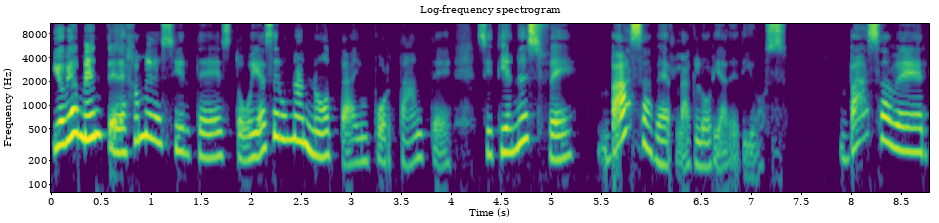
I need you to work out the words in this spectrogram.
Y obviamente, déjame decirte esto, voy a hacer una nota importante importante. Si tienes fe, vas a ver la gloria de Dios. Vas a ver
